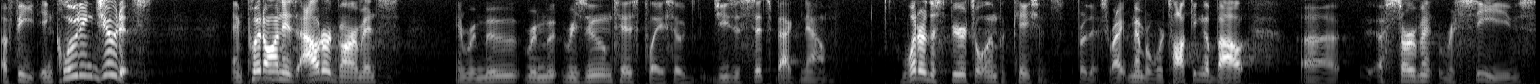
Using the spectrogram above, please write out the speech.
of feet, including Judas, and put on his outer garments and remo- remo- resumed his place. So Jesus sits back down. What are the spiritual implications for this, right? Remember, we're talking about uh, a servant receives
